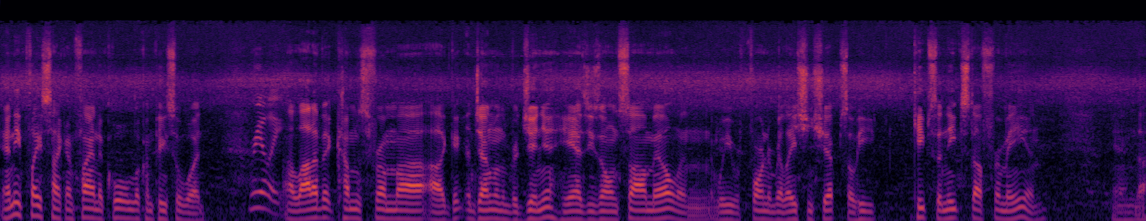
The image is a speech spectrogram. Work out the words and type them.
Any place I can find a cool looking piece of wood. Really? A lot of it comes from uh, a g- a gentleman in Virginia. He has his own sawmill, and we formed a relationship. So he keeps the neat stuff for me, and and uh,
